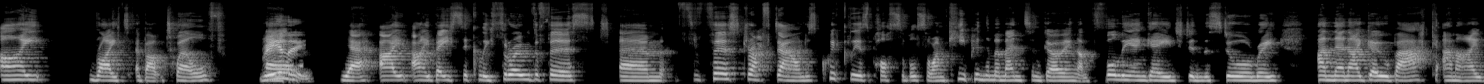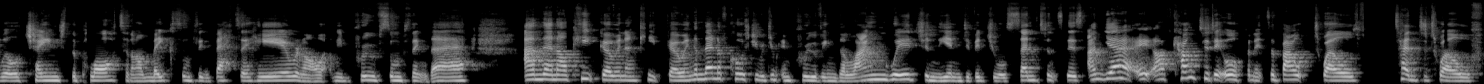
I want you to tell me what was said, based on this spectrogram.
I write about 12. really Yeah, I, I basically throw the first um, first draft down as quickly as possible, so I'm keeping the momentum going. I'm fully engaged in the story, and then I go back and I will change the plot, and I'll make something better here, and I'll improve something there, and then I'll keep going and keep going, and then of course you're improving the language and the individual sentences, and yeah, it, I've counted it up, and it's about 12, 10 to twelve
